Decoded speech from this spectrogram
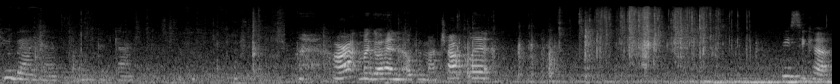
Two bad guys, one good guy. All right, I'm gonna go ahead and open my chocolate. Reese cup.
